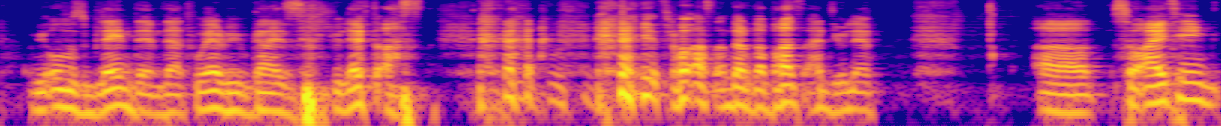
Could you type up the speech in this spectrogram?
we always blame them that where you guys, you left us. you throw us under the bus and you left. Uh, so I think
